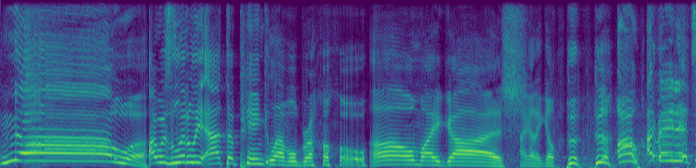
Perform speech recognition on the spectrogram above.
No! I was literally at the pink level, bro. Oh my gosh. I gotta go. Oh, I made it!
